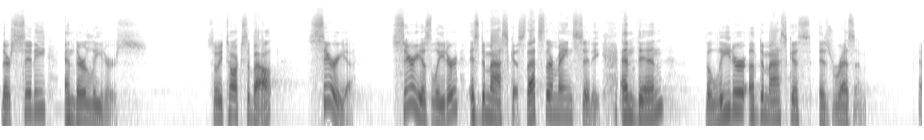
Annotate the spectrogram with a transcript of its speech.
their city, and their leaders. So he talks about Syria. Syria's leader is Damascus, that's their main city. And then the leader of Damascus is Rezin. Uh,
